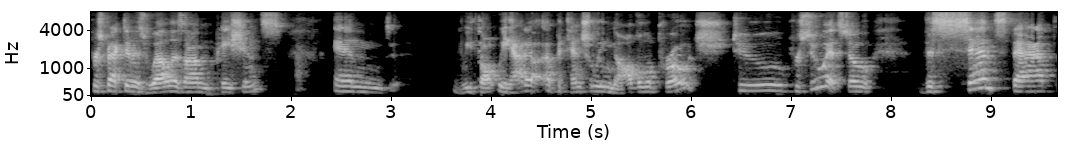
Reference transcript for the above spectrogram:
perspective as well as on patients. And we thought we had a, a potentially novel approach to pursue it. So the sense that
